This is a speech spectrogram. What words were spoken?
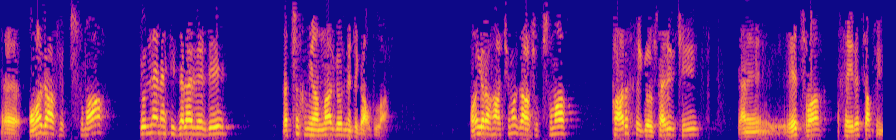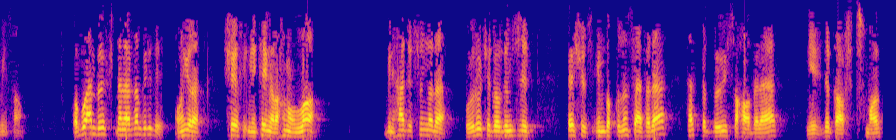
e, ona qarşı çıxmaq gör nə nəticələr verdi və çıxmayanlar gör necə qaldılar. Ona görə hakimə qarşı çıxmaq tarix də göstərir ki, yəni heç vaxt xeyrə çatmayıb insan. Və bu ən böyük fitnələrdən biridir. Ona görə Şeyx İbn-i Teymiyyə Rahimullah İbn-i Həcr Sünnədə buyurur ki, 4-cü cilt 529-cu səhifədə hətta böyük sahabələr yerdə qarşı çıxmaq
